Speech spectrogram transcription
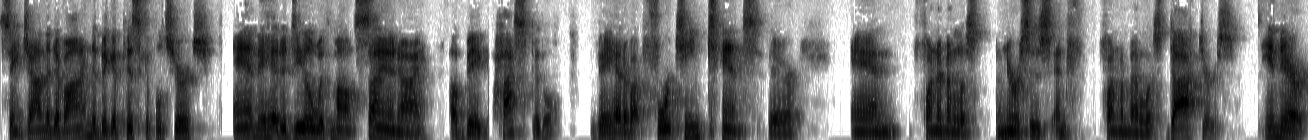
St. John the Divine, the big Episcopal church, and they had a deal with Mount Sinai, a big hospital. They had about 14 tents there and fundamentalist nurses and fundamentalist doctors. In their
